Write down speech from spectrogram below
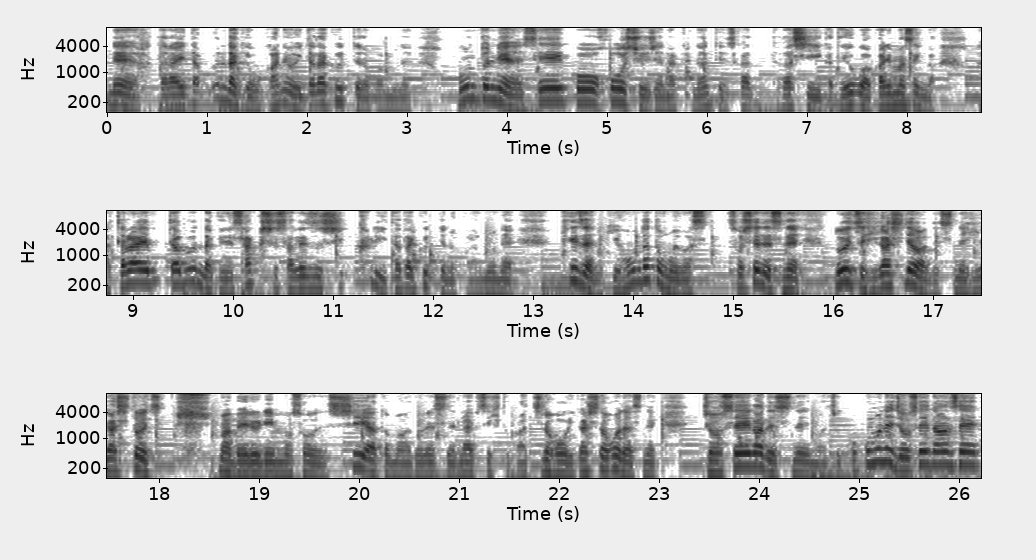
ね、働いた分だけお金をいただくっていうのがもうね、本当にね、成功報酬じゃなくて、何て言うんですか、正しい言い方よく分かりませんが、働いた分だけね、搾取されずしっかりいただくっていうのは、これはもうね、経済の基本だと思います。そしてですね、ドイツ東ではですね、東ドイツ、まあ、ベルリンもそうですし、あとまあドレスデン、ライプツヒとかあっちの方、東の方ではですね、女性がですね、まあ、ちょここもね、女性、男性、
